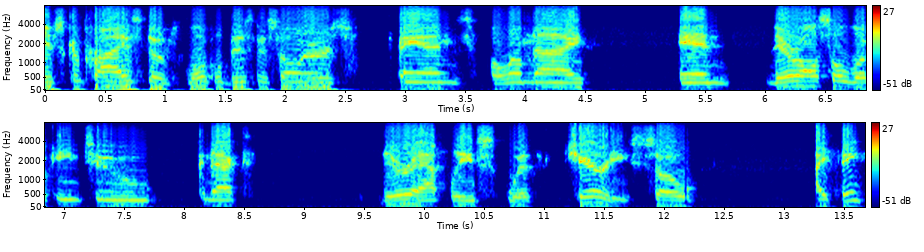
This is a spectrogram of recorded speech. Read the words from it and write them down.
it's comprised of local business owners, fans, alumni, and they're also looking to connect their athletes with charities. So I think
